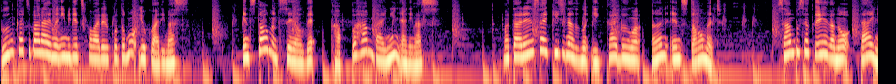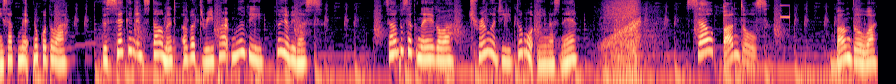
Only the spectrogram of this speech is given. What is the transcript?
分割払いの意味で使われることもよくあります。インストーメントセールでカップ販売になります。また連載記事などの1回分は an installment。3部作映画の第2作目のことは the second installment of a three-part movie と呼びます。3部作の映画は trilogy とも言いますね。sell bundles バンドルは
